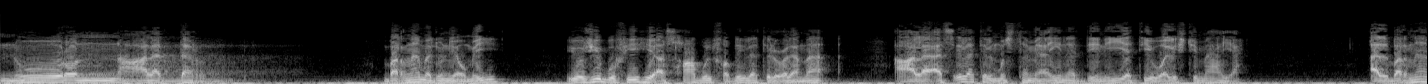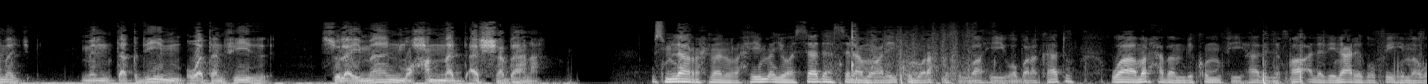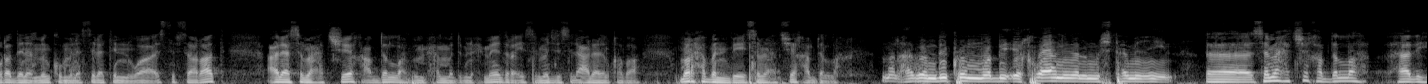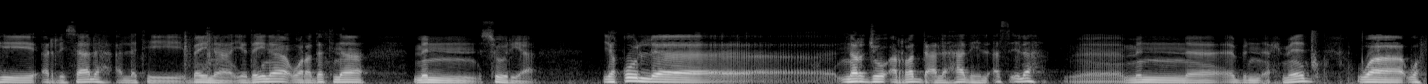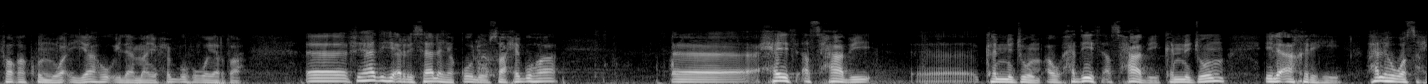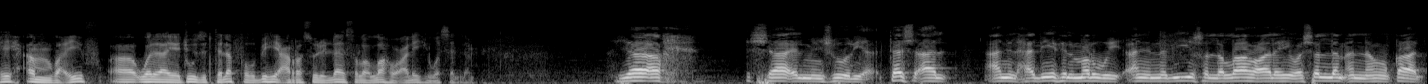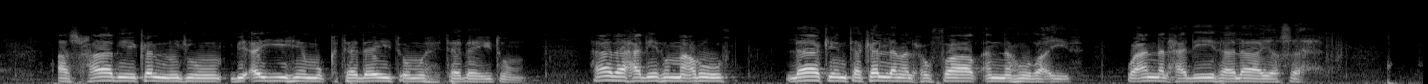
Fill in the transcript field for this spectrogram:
نور على الدرب. برنامج يومي يجيب فيه أصحاب الفضيلة العلماء على أسئلة المستمعين الدينية والاجتماعية. البرنامج من تقديم وتنفيذ سليمان محمد الشبانة. بسم الله الرحمن الرحيم. أيها السادة السلام عليكم ورحمة الله وبركاته. ومرحبا بكم في هذا اللقاء الذي نعرض فيه ما وردنا منكم من أسئلة واستفسارات على سماحة الشيخ عبد الله بن محمد بن حميد رئيس المجلس الأعلى للقضاء. مرحبا بسماحة الشيخ عبد الله مرحبا بكم وبإخواننا المستمعين. أه سماحة الشيخ عبد الله هذه الرسالة التي بين يدينا وردتنا من سوريا. يقول آه، نرجو الرد على هذه الأسئلة آه، من آه، ابن حميد ووفقكم وإياه إلى ما يحبه ويرضاه. في هذه الرسالة يقول صاحبها حيث أصحابي كالنجوم أو حديث أصحابي كالنجوم إلى آخره هل هو صحيح أم ضعيف؟ ولا يجوز التلفظ به عن رسول الله صلى الله عليه وسلم. يا أخ السائل من سوريا تسأل عن الحديث المروي عن النبي صلى الله عليه وسلم أنه قال أصحابي كالنجوم بأيهم اقتديتم اهتديتم. هذا حديث معروف لكن تكلم الحفاظ أنه ضعيف وأن الحديث لا يصح.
